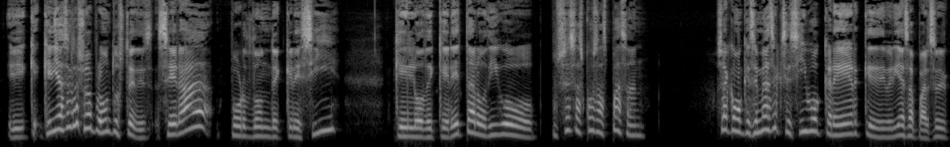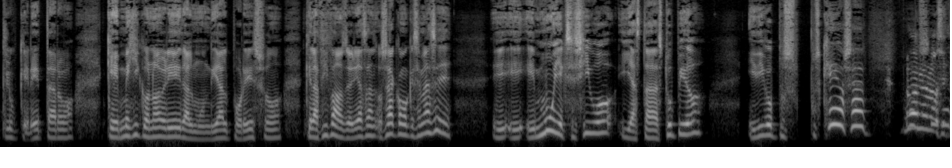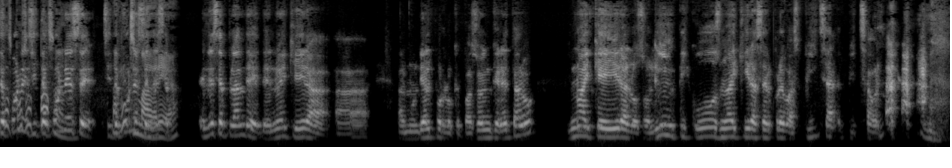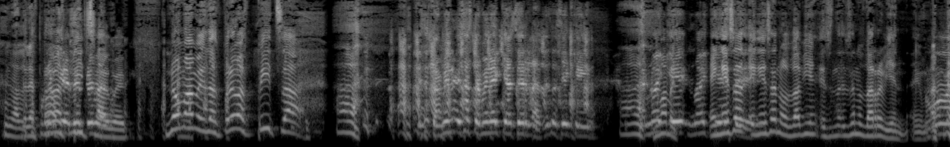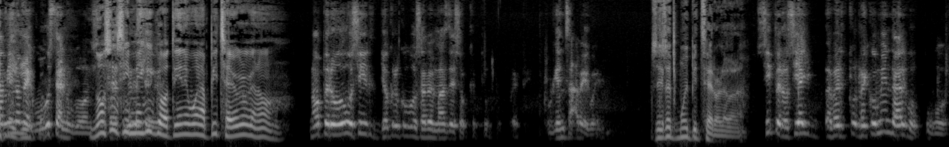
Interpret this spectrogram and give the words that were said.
eh, que- quería hacerles una pregunta a ustedes. ¿Será por donde crecí que lo de Querétaro digo, pues esas cosas pasan? O sea, como que se me hace excesivo creer que debería desaparecer el Club Querétaro, que México no debería ir al Mundial por eso, que la FIFA nos debería... O sea, como que se me hace eh, eh, eh, muy excesivo y hasta estúpido. Y digo, pues, pues qué, o sea... No, pues, no, no, si te pones, si te pones, eh, si te pones en, ese, madrea. en ese plan de, de no hay que ir a, a- al mundial por lo que pasó en Querétaro, no hay que ir a los Olímpicos, no hay que ir a hacer pruebas pizza, pizza. La de las la pruebas pizza, güey. No mames, las pruebas pizza. Esas también, esas también hay que hacerlas, esas sí hay que ir. Ah, No hay que, no hay que, En esa, este, en esa nos va bien, es- esa nos va re bien. En- No, a mí no me gustan, Hugo. No sé si. México tiene buena pizza, yo creo que no. No, pero Hugo sí, yo creo que Hugo sabe más de eso que tú. ¿Quién sabe, güey? Sí, soy muy pizzero, la verdad. Sí, pero sí hay, a ver, recomienda algo, Hugo.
